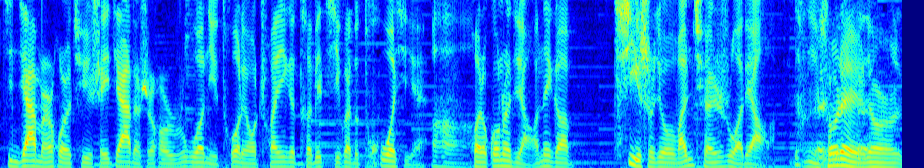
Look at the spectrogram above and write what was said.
进家门或者去谁家的时候，如果你脱了以后穿一个特别奇怪的拖鞋，啊，或者光着脚，那个气势就完全弱掉了。你说这个就是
